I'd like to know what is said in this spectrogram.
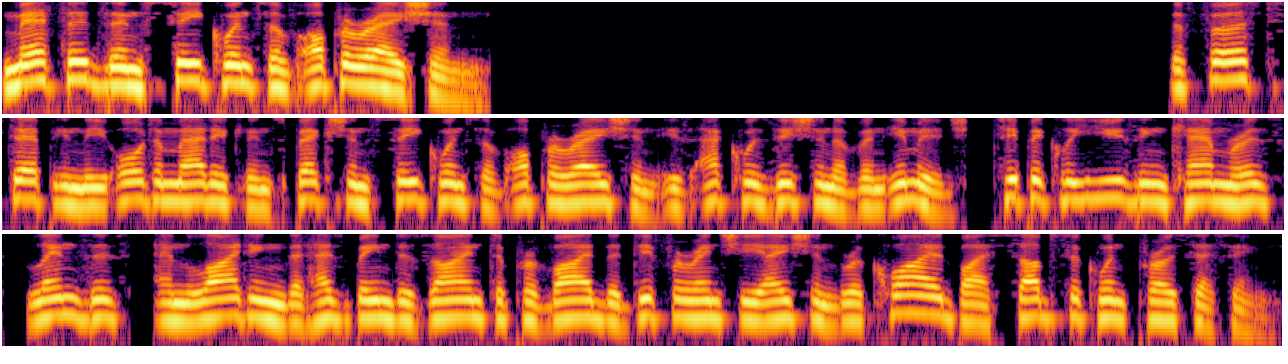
Methods and sequence of operation The first step in the automatic inspection sequence of operation is acquisition of an image, typically using cameras, lenses, and lighting that has been designed to provide the differentiation required by subsequent processing.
